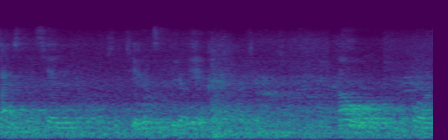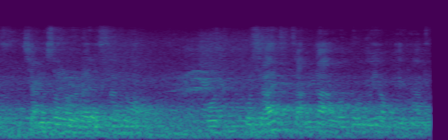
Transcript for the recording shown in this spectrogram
暂时先停止营业。那我我享受了人生哦，我我小孩子长大，我都没有陪他长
